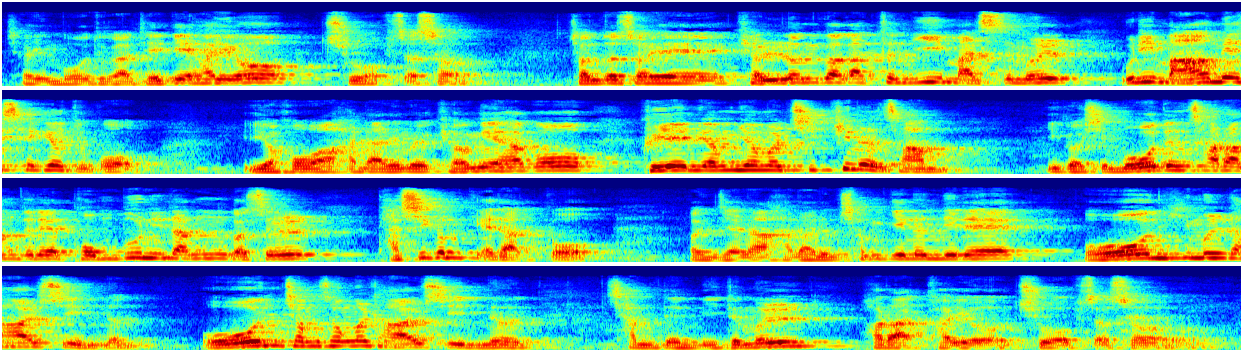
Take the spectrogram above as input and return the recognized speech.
저희 모두가 되게 하여 주옵소서. 전도서의 결론과 같은 이 말씀을 우리 마음에 새겨두고 여호와 하나님을 경외하고 그의 명령을 지키는 삶 이것이 모든 사람들의 본분이라는 것을 다시금 깨닫고 언제나 하나님 섬기는 일에 온 힘을 다할 수 있는 온 정성을 다할 수 있는 참된 믿음을 허락하여 주옵소서.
